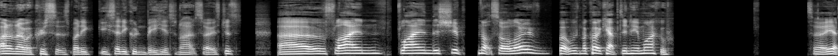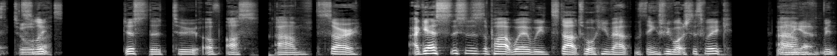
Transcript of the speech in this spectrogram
I don't know where Chris is, but he, he said he couldn't be here tonight, so it's just uh flying flying this ship not solo, but with my co-captain here, Michael. So yep, two salute of us. just the two of us. Um, so I guess this is the part where we start talking about the things we watched this week. Yeah, um, yeah. we-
